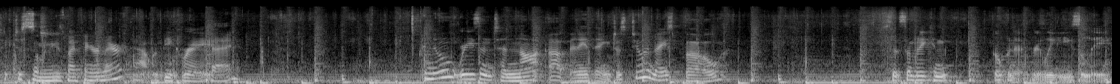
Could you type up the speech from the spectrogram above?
So just, I'm gonna use my finger there. that would be great. Okay. No reason to knot up anything. Just do a nice bow so that somebody can open it really easily.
